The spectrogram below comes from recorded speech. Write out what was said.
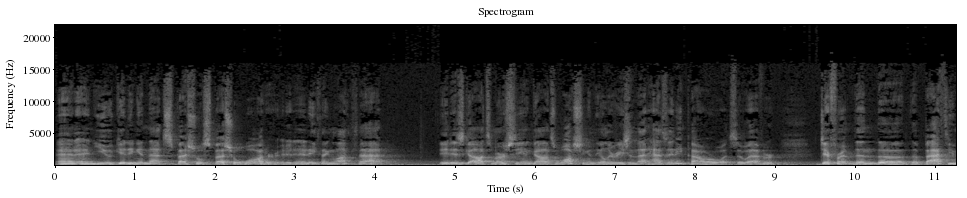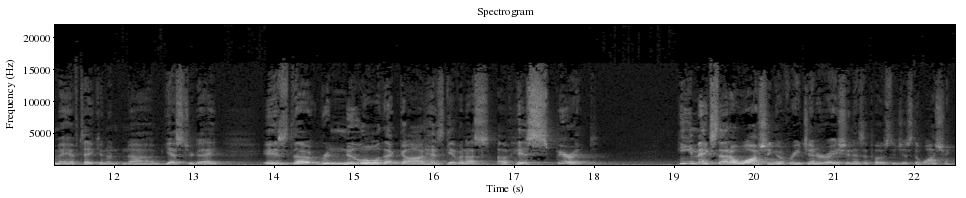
and, and you getting in that special, special water. It isn't anything like that. It is God's mercy and God's washing. And the only reason that has any power whatsoever, different than the, the bath you may have taken uh, yesterday, is the renewal that God has given us of His Spirit. He makes that a washing of regeneration as opposed to just a washing.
